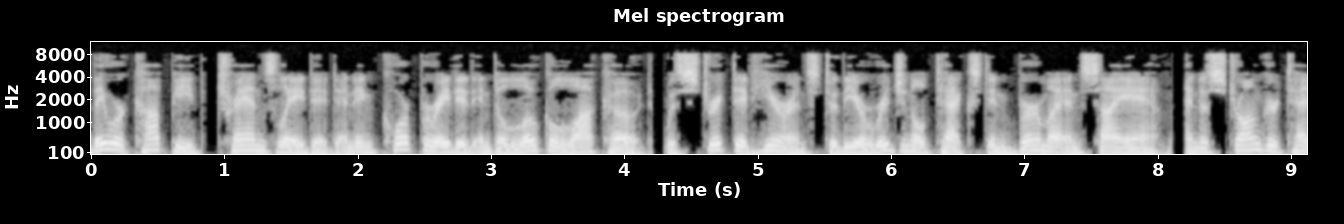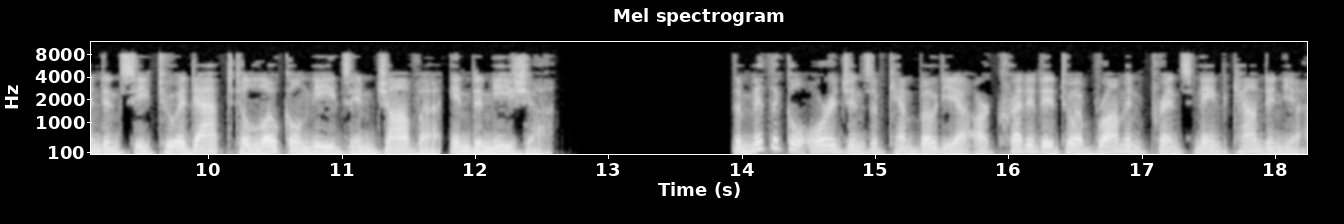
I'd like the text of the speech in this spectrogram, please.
They were copied, translated and incorporated into local law code, with strict adherence to the original text in Burma and Siam, and a stronger tendency to adapt to local needs in Java Indonesia. The mythical origins of Cambodia are credited to a Brahmin prince named Kaundinya,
